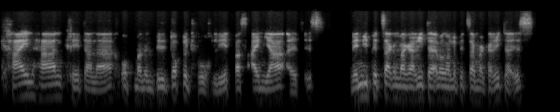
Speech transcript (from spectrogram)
kein Hahn kräht danach, ob man ein Bild doppelt hochlädt, was ein Jahr alt ist. Wenn die Pizza Margarita immer noch eine Pizza Margarita ist,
